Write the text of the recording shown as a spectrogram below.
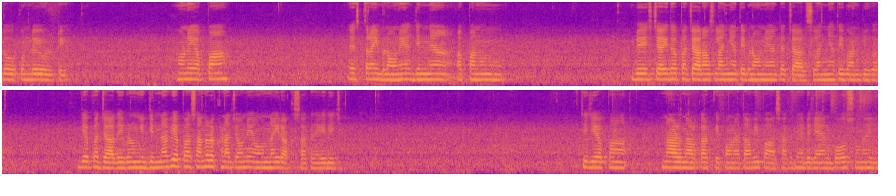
ਦੋ ਕੁੰਡੇ ਉਲਟੀ। ਹੁਣ ਇਹ ਆਪਾਂ ਇਸ ਤਰ੍ਹਾਂ ਹੀ ਬਣਾਉਣੇ ਆ ਜਿੰਨਾ ਆਪਾਂ ਨੂੰ ਬੇਸ ਚਾਹੀਦਾ, ਆਪਾਂ ਚਾਰਾਂ ਸਲਾਈਆਂ ਤੇ ਬਣਾਉਣੇ ਆ ਤਾਂ ਚਾਰ ਸਲਾਈਆਂ ਤੇ ਬਣ ਜੂਗਾ। ਜੇ ਆਪਾਂ ਜ਼ਿਆਦਾ ਬਣਾਉਣੀ, ਜਿੰਨਾ ਵੀ ਆਪਾਂ ਸੰਨ ਰੱਖਣਾ ਚਾਹੁੰਦੇ ਆ ਉਨਾ ਹੀ ਰੱਖ ਸਕਦੇ ਆ ਇਹਦੇ 'ਚ। ਤੇ ਜੇ ਆਪਾਂ ਨਾਲ ਨਾਲ ਕਰਕੇ ਪਾਉਣਾ ਤਾਂ ਵੀ ਪਾ ਸਕਦੇ ਹਾਂ। ਡਿਜ਼ਾਇਨ ਬਹੁਤ ਸੋਹਣਾ ਹੈ ਜੀ।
